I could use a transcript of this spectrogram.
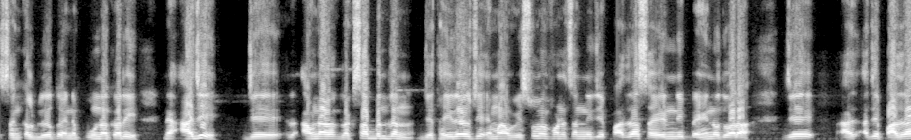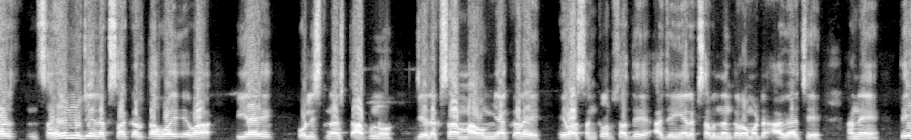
સંકલ્પ લીધો હતો એને પૂર્ણ કરી ને આજે જે આવનાર રક્ષાબંધન જે થઈ રહ્યું છે, એમાં વિશ્વ ફાઉન્ડેશનની જે પાદરા શહેરની બહેનો દ્વારા જે આજે પાદરા શહેરનું જે રક્ષા કરતા હોય એવા પીઆઈ પોલીસના સ્ટાફનો જે રક્ષા મા ઉમિયા કરે એવા સંકલ્પ સાથે આજે અહીંયા રક્ષાબંધન કરવા માટે આવ્યા છે અને તે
